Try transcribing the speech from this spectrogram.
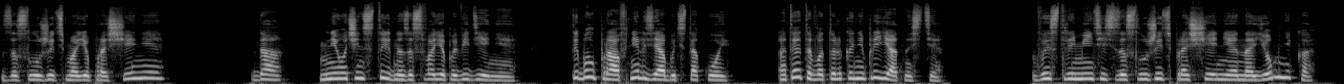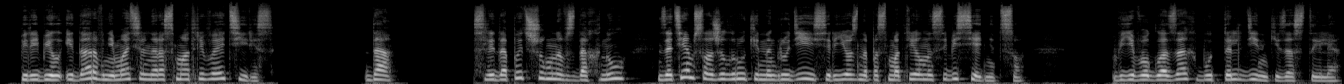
«Заслужить мое прощение?» «Да, мне очень стыдно за свое поведение. Ты был прав, нельзя быть такой. От этого только неприятности. Вы стремитесь заслужить прощение наемника? Перебил Идар, внимательно рассматривая Тирис. Да. Следопыт шумно вздохнул, затем сложил руки на груди и серьезно посмотрел на собеседницу. В его глазах будто льдинки застыли.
